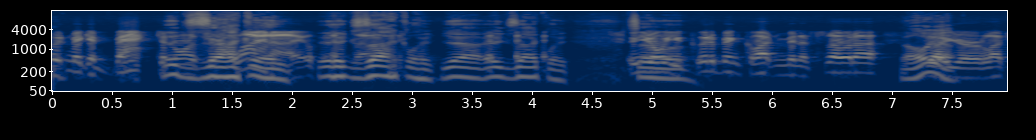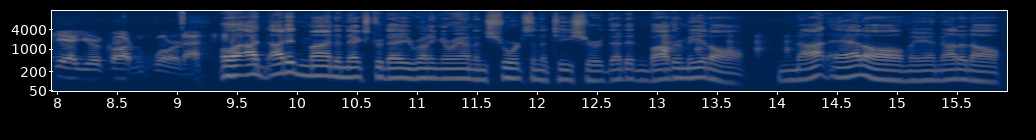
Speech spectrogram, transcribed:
couldn't make it back to exactly. North Carolina. exactly. Yeah, exactly. you know, you could have been caught in Minnesota. Oh, so yeah. you're lucky you were caught in Florida. Well, I, I didn't mind an extra day running around in shorts and a t-shirt. That didn't bother me at all. Not at all, man. Not at all.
